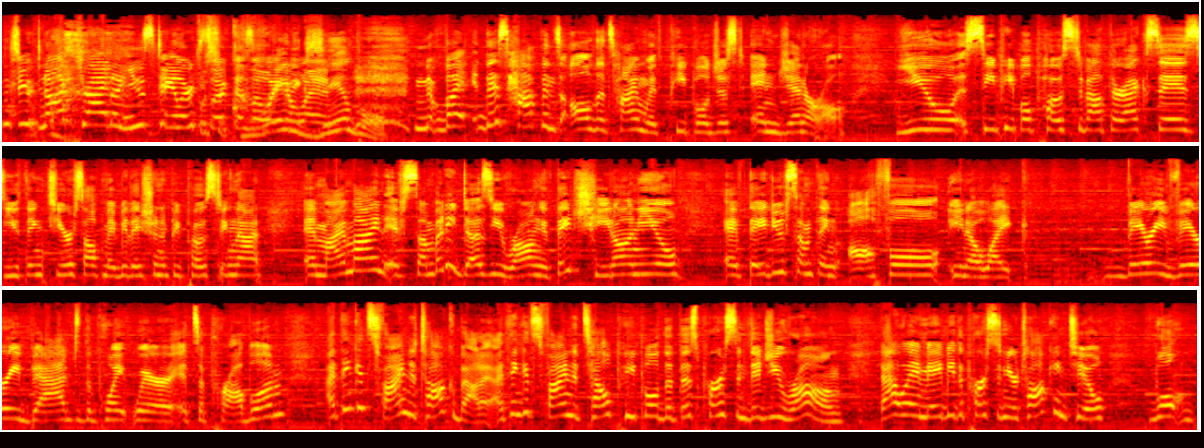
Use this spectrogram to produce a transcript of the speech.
Do not try to use Taylor Swift as a way to great win. example. But this happens all the time with people just in general. You see people post about their exes, you think to yourself, maybe they shouldn't be posting that. In my mind, if somebody does you wrong, if they cheat on you, if they do something awful, you know, like very, very bad to the point where it's a problem, I think it's fine to talk about it. I think it's fine to tell people that this person did you wrong. That way, maybe the person you're talking to won't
